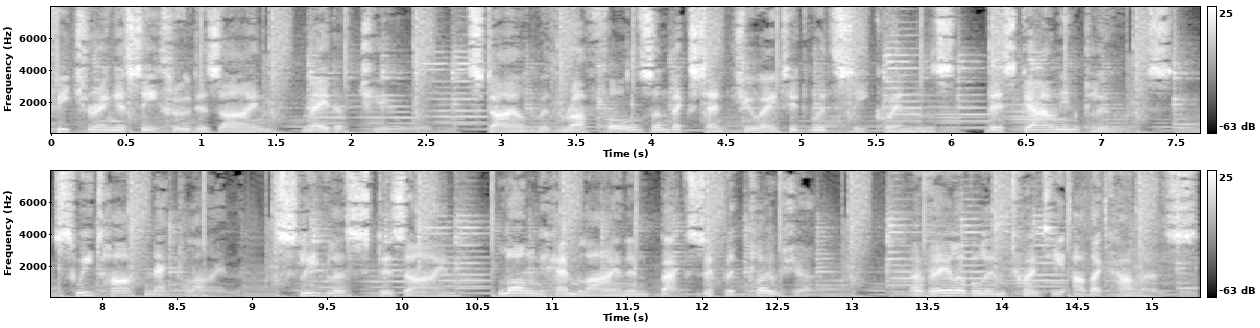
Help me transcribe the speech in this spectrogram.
Featuring a see-through design, made of tulle, styled with ruffles and accentuated with sequins. This gown includes, sweetheart neckline, sleeveless design, long hemline and back zipper closure. Available in 20 other colors.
